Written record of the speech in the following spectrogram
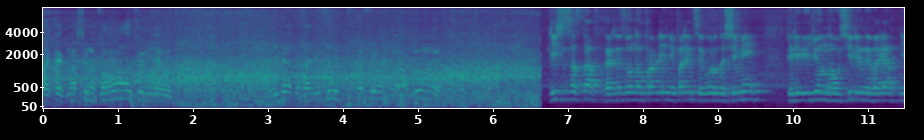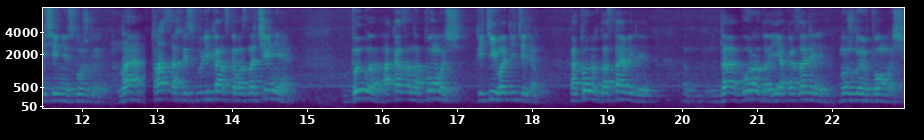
так как машина сломалась у меня. Вот. Ребята довезли. Спасибо огромное. Личный состав гарнизонного управления полиции города Семей переведен на усиленный вариант несения службы. На трассах республиканского значения была оказана помощь пяти водителям, которых доставили до города и оказали нужную помощь.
